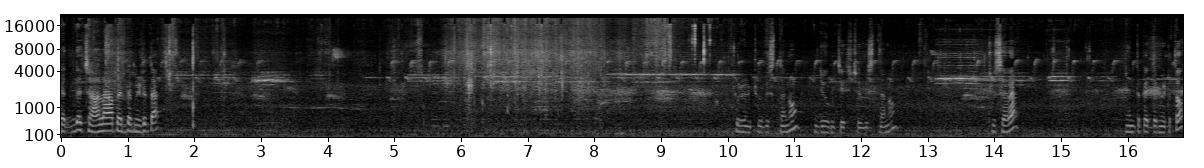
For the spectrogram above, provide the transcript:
పెద్ద చాలా పెద్ద మిడత. చూడండి చూపిస్తాను. జూమ్ చేసి చూపిస్తాను. చూసారా? ఎంత పెద్ద మిడతో.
